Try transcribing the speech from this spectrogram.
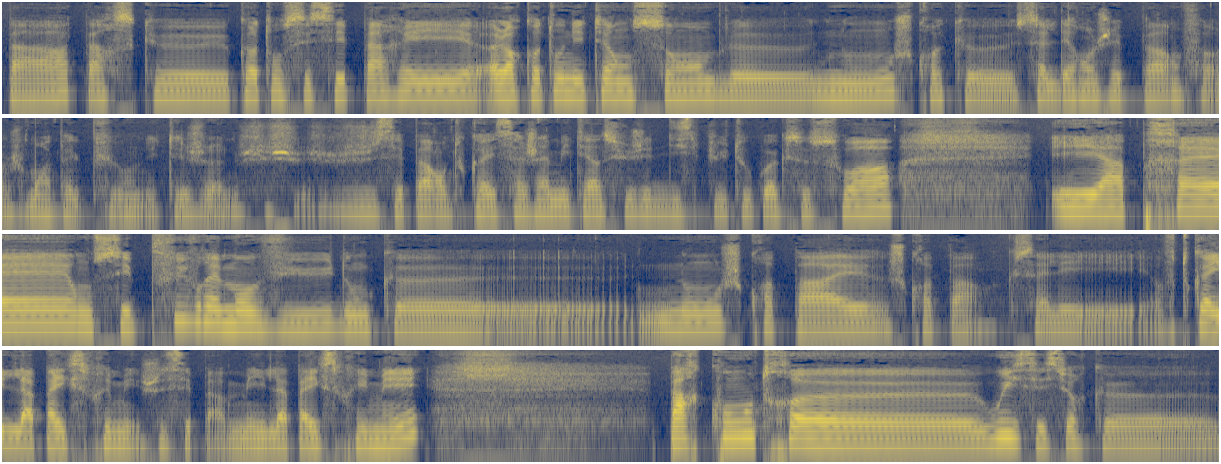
pas parce que quand on s'est séparés, alors quand on était ensemble, euh, non, je crois que ça le dérangeait pas. Enfin, je me rappelle plus, on était jeunes, je, ne sais pas. En tout cas, ça n'a jamais été un sujet de dispute ou quoi que ce soit. Et après, on s'est plus vraiment vu, donc non, je crois pas, je crois pas que ça allait. En tout cas, il l'a pas exprimé, je sais pas, mais il l'a pas exprimé. Par contre, oui, c'est sûr que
